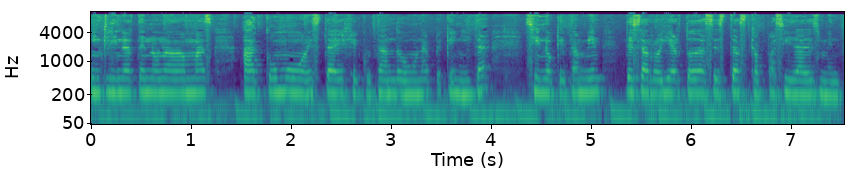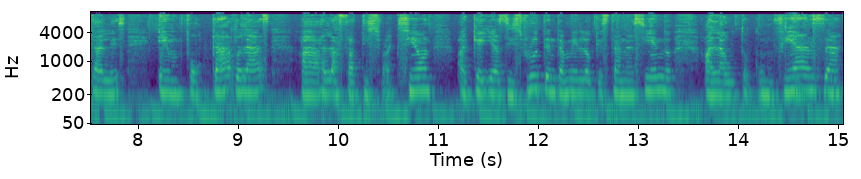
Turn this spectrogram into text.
inclinarte no nada más a cómo está ejecutando una pequeñita, sino que también desarrollar todas estas capacidades mentales, enfocarlas a la satisfacción, a que ellas disfruten también lo que están haciendo, a la autoconfianza,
